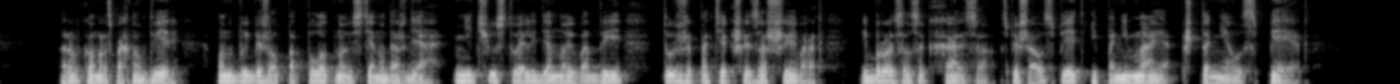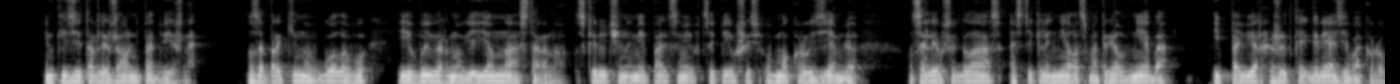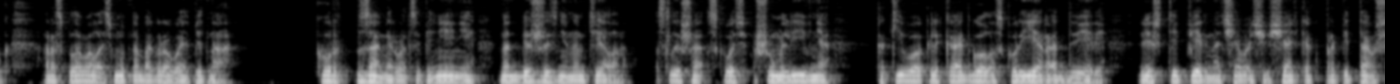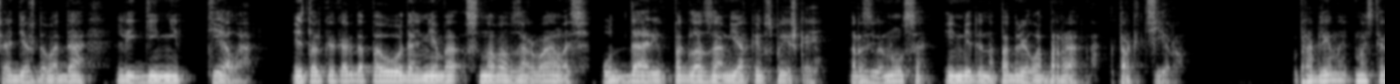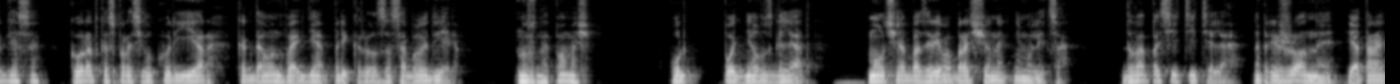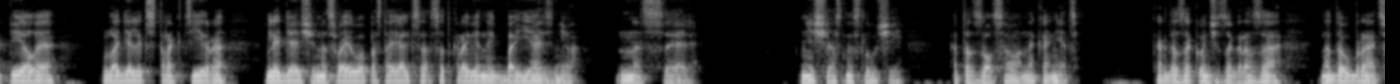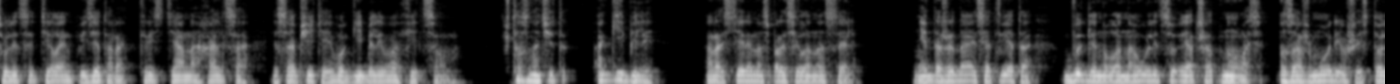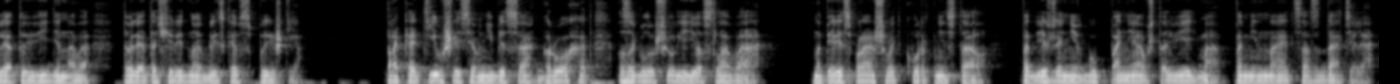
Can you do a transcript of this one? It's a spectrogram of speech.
Рывком распахнув дверь, он выбежал под плотную стену дождя, не чувствуя ледяной воды, тут же потекшей за шиворот, и бросился к Хальсу, спеша успеть и понимая, что не успеет. Инквизитор лежал неподвижно запрокинув голову и вывернув ее на сторону, скрюченными пальцами вцепившись в мокрую землю. Уцелевший глаз остекленело смотрел в небо, и поверх жидкой грязи вокруг расплывалось мутно-багровое пятно. Курт замер в оцепенении над безжизненным телом, слыша сквозь шум ливня, как его окликает голос курьера от двери, лишь теперь начав ощущать, как пропитавшая одежду вода леденит тело. И только когда поодаль небо снова взорвалось, ударив по глазам яркой вспышкой, развернулся и медленно побрел обратно, к трактиру. «Проблемы, мастер Гесса?» — коротко спросил курьер, когда он, войдя, прикрыл за собой дверь. «Нужна помощь?» Курт поднял взгляд, молча обозрев обращенные к нему лица. Два посетителя, напряженные и оторопелые, владелец трактира — глядящий на своего постояльца с откровенной боязнью. Нессель. «Несчастный случай», — отозвался он наконец. «Когда закончится гроза, надо убрать с улицы тело инквизитора Кристиана Хальца и сообщить о его гибели в официум». «Что значит «о гибели»?» — растерянно спросила Нессель. Не дожидаясь ответа, выглянула на улицу и отшатнулась, зажмурившись то ли от увиденного, то ли от очередной близкой вспышки. Прокатившийся в небесах грохот заглушил ее слова. Но переспрашивать Курт не стал, по движению губ поняв, что ведьма поминает Создателя.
